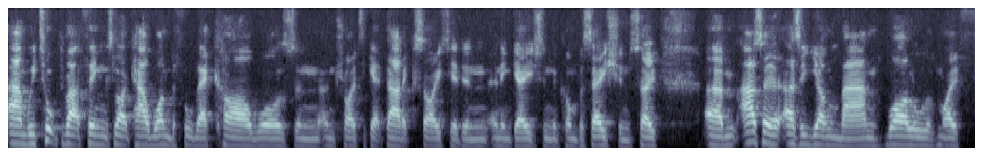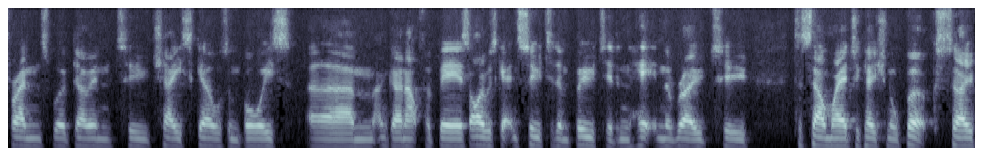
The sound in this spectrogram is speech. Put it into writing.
And we talked about things like how wonderful their car was and, and tried to get dad excited and, and engaged in the conversation. So, um, as, a, as a young man, while all of my friends were going to chase girls and boys um, and going out for beers, I was getting suited and booted and hitting the road to, to sell my educational books. So,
